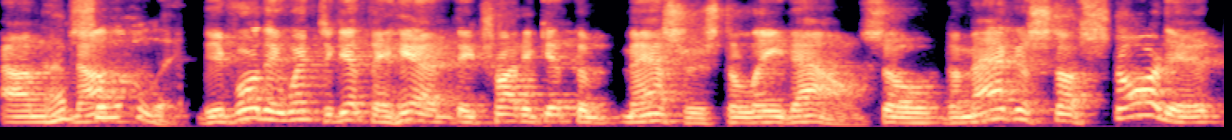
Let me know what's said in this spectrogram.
Um, Absolutely. Now, before they went to get the head, they try to get the masses to lay down. So the MAGA stuff started,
